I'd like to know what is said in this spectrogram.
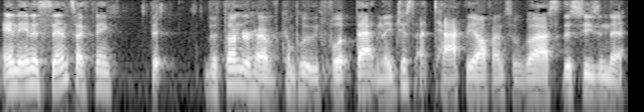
And in a sense, I think that the Thunder have completely flipped that, and they just attack the offensive glass this season. That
